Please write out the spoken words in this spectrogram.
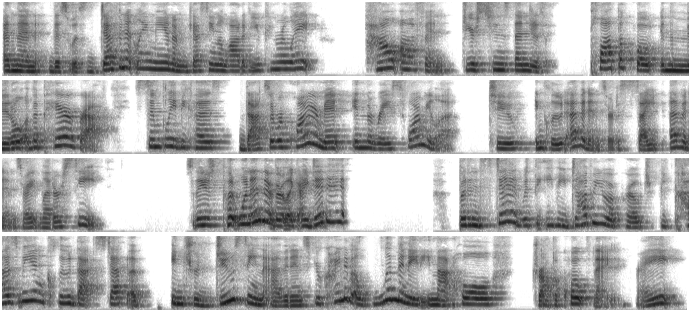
And then this was definitely me, and I'm guessing a lot of you can relate. How often do your students then just plop a quote in the middle of a paragraph simply because that's a requirement in the race formula to include evidence or to cite evidence, right? Letter C. So they just put one in there. They're like, I did it. But instead, with the EBW approach, because we include that step of introducing the evidence, you're kind of eliminating that whole drop a quote thing, right?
